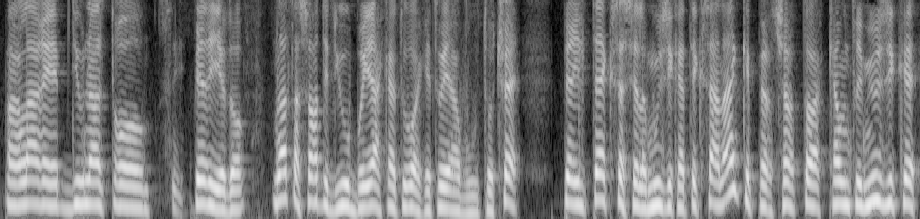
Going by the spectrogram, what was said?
parlare di un altro sì. periodo, un'altra sorta di ubriacatura che tu hai avuto, cioè per il Texas e la musica texana, anche per certa country music,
